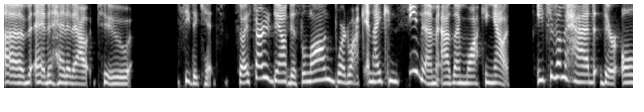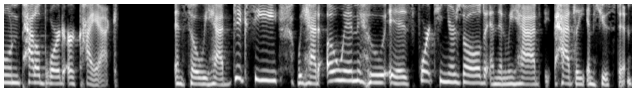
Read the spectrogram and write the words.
um, and headed out to see the kids. So I started down this long boardwalk and I can see them as I'm walking out. Each of them had their own paddleboard or kayak. And so we had Dixie, we had Owen, who is 14 years old, and then we had Hadley in Houston.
